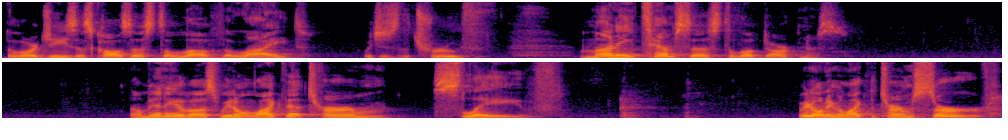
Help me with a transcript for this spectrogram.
The Lord Jesus calls us to love the light, which is the truth. Money tempts us to love darkness. Now, many of us, we don't like that term slave. We don't even like the term serve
